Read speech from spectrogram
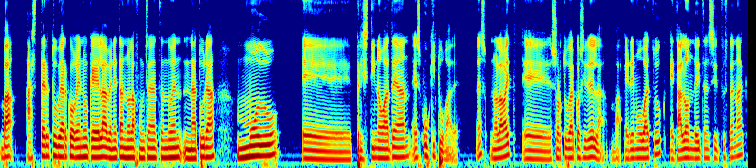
ba, aztertu beharko genukeela benetan nola funtzionatzen duen natura modu e, pristino batean, ez, ukitu gabe. Ez? Nolabait, e, sortu beharko zirela, ba, eremu batzuk, eta lon deitzen zituztenak,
